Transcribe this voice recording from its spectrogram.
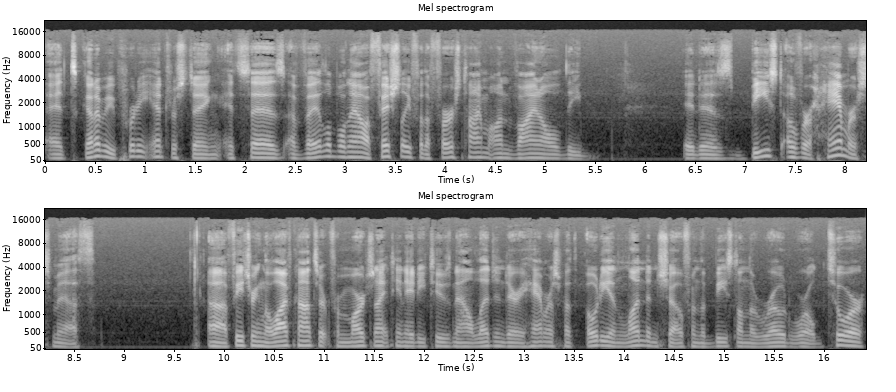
it's going to be pretty interesting. It says available now officially for the first time on vinyl. The it is Beast over Hammersmith, uh, featuring the live concert from March 1982's now legendary Hammersmith Odeon London show from the Beast on the Road World Tour,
